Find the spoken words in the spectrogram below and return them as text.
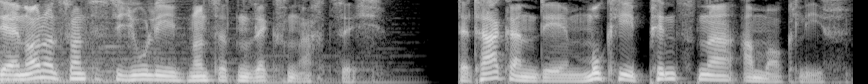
Der 29. Juli 1986. Der Tag, an dem Mucki Pinzner Amok lief.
